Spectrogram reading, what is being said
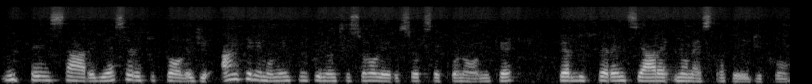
il pensare di essere tuttologi anche nei momenti in cui non ci sono le risorse economiche per differenziare non è strategico,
